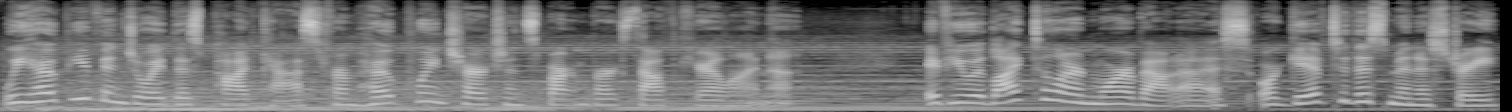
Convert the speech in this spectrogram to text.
We hope you've enjoyed this podcast from Hope Point Church in Spartanburg, South Carolina. If you would like to learn more about us or give to this ministry,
